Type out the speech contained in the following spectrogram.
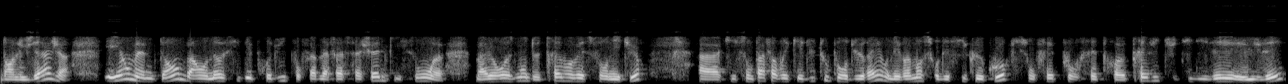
dans l'usage, et en même temps, ben, on a aussi des produits pour faire de la fast fashion qui sont euh, malheureusement de très mauvaises fournitures, euh, qui sont pas fabriquées du tout pour durer. On est vraiment sur des cycles courts qui sont faits pour être très vite utilisés et usés,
